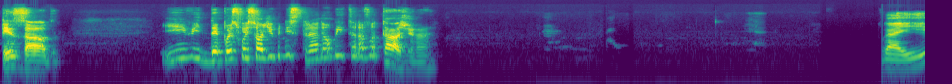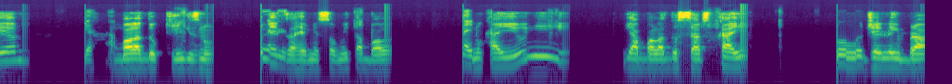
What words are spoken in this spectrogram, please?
pesado. E depois foi só administrando e aumentando a vantagem, né? Aí a bola do Kings não eles arremessou muita bola aí não caiu e, e a bola do Celtics caiu o Jalen Brown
